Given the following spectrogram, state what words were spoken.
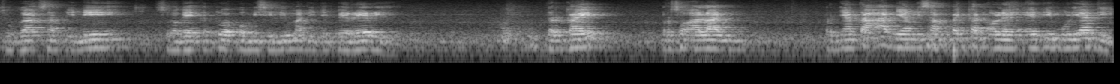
Juga saat ini sebagai Ketua Komisi 5 di DPR RI terkait persoalan pernyataan yang disampaikan oleh Edi Mulyadi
